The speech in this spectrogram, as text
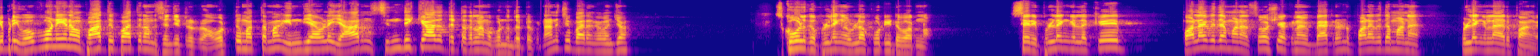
இப்படி ஒவ்வொன்றையும் நம்ம பார்த்து பார்த்து நம்ம செஞ்சுட்டு இருக்கிறோம். ஒட்டுமொத்தமாக இந்தியாவில் யாரும் சிந்திக்காத திட்டத்தெல்லாம் நம்ம கொண்டு வந்துட்டு இருக்கோம். நினைச்சு பாருங்க கொஞ்சம். ஸ்கூலுக்கு பிள்ளைங்களை உள்ள கூட்டிட்டு வரணும். சரி பிள்ளைங்களுக்கு பல விதமான சோஷியோ எக்கனாமிக் பேக்ரவுண்ட் பல விதமான பிள்ளைங்கள்லாம் இருப்பாங்க.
